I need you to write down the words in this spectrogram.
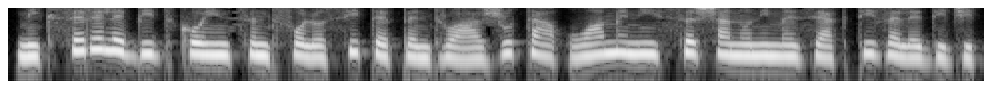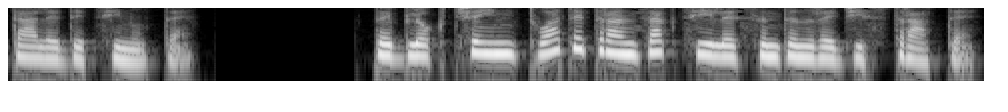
Mixerele Bitcoin sunt folosite pentru a ajuta oamenii să-și anonimeze activele digitale deținute. Pe blockchain toate tranzacțiile sunt înregistrate,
